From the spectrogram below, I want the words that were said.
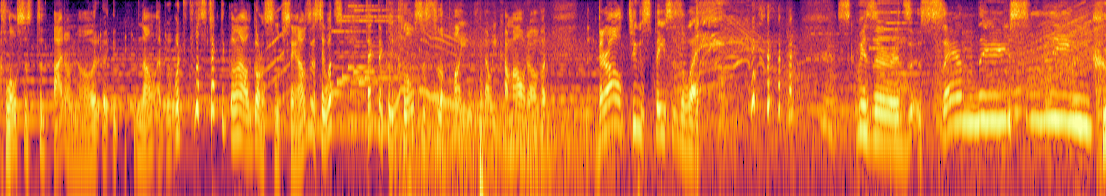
closest to... I don't know. It, it, no, what, what's technically... I'll go to Slipsand. I was going to say, what's technically closest to the pipe that we come out of? But they're all two spaces away. Squizzards, Sandy Sinkhole.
